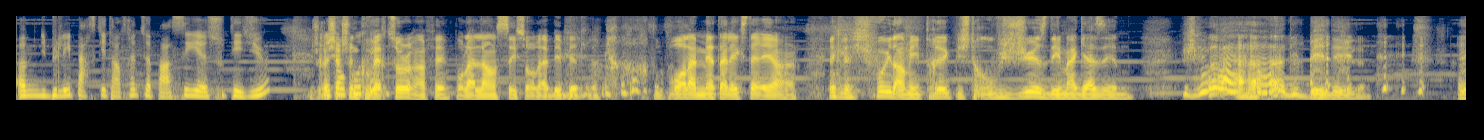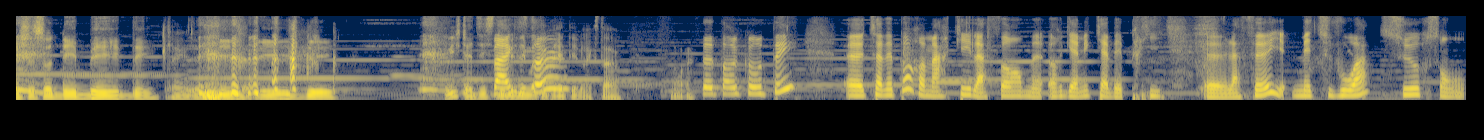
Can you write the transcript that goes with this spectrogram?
omnibulé par ce qui est en train de se passer euh, sous tes yeux. Je recherche une côté? couverture, en fait, pour la lancer sur la bébite, là. pour pouvoir la mettre à l'extérieur. Je fouille dans mes trucs, puis je trouve juste des magazines. Puis je ah, des BD, là. Oui, c'est ça, des BD. Des BD. Oui, je te dis, c'est des BD, Baxter? de ton côté, euh, tu n'avais pas remarqué la forme organique qu'avait pris euh, la feuille, mais tu vois sur son,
